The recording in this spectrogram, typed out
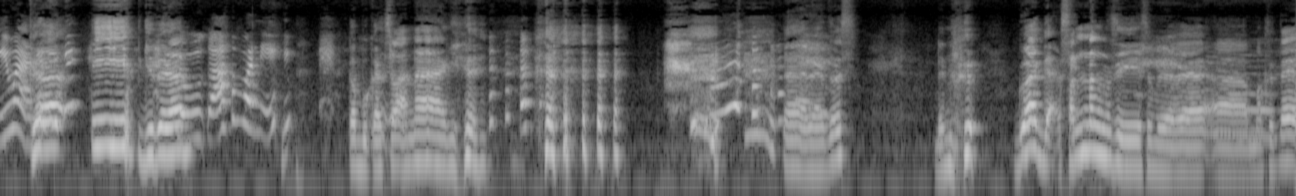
gimana ke tit gitu kan. Buka apa nih? Ke buka celana gitu. Nah, nah, terus dan gue gue agak seneng sih sebenarnya. Eh, maksudnya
